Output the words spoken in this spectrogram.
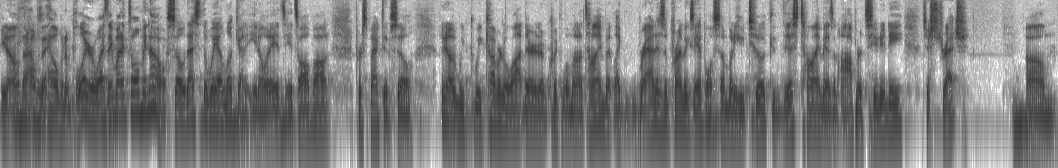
you know, that I was a hell of an employer. Otherwise, they might have told me no. So that's the way I look at it, you know, and it's it's all about perspective. So, you know, we we covered a lot there in a quick little amount of time, but like Brad is a prime example of somebody who took this time as an opportunity to stretch um,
